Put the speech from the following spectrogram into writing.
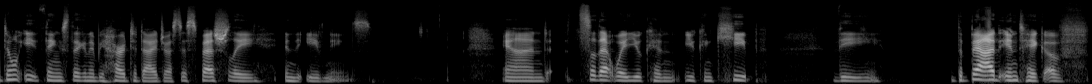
don't eat things that are to be hard to digest, especially in the evenings. And so that way you can you can keep the the bad intake of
